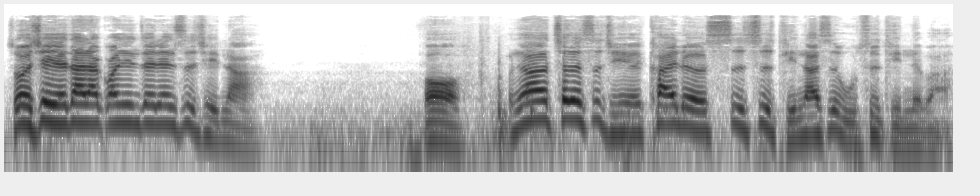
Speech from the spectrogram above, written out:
所以谢谢大家关心这件事情呐。哦，人家车的事情也开了四次庭还是五次庭的吧？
